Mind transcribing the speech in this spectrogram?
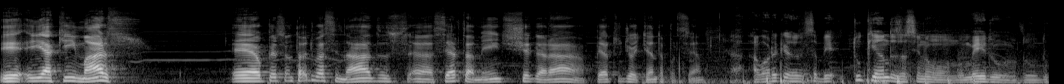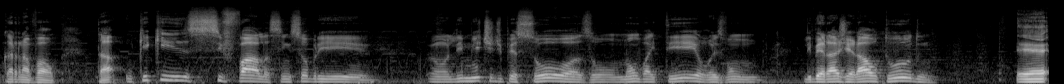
E, e aqui em março, é, o percentual de vacinados é, certamente chegará perto de 80%. Agora eu quero saber, tu que andas assim no, no meio do, do, do carnaval, tá? O que que se fala assim sobre limite de pessoas ou não vai ter ou eles vão liberar geral tudo? É,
